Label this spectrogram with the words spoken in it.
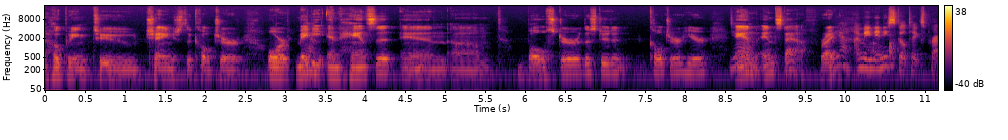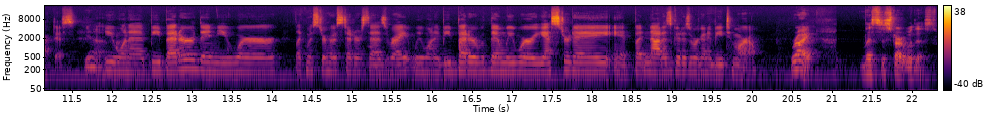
hoping to change the culture or maybe yeah. enhance it and um, bolster the student culture here yeah. and and staff right? Yeah i mean any skill takes practice. Yeah. You want to be better than you were like mr hostetter says right? We want to be better than we were yesterday eh, but not as good as we're going to be tomorrow. Right. Let's just start with this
